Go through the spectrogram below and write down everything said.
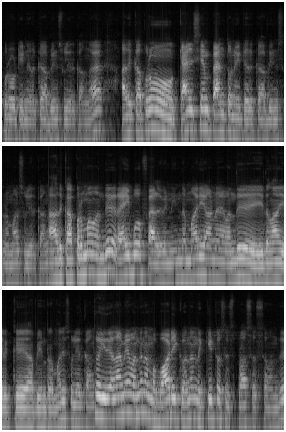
protein இருக்குது அப்படின்னு சொல்லியிருக்காங்க. அதுக்கப்புறம் கால்சியம் பேந்தோனேட் இருக்குது அப்படின்னு சொன்ன மாதிரி சொல்லியிருக்காங்க. அதுக்கப்புறமா வந்து ரைபோஃபால்வின் இந்த மாதிரியான வந்து இதெல்லாம் இருக்குது அப்படின்ற மாதிரி சொல்லியிருக்காங்க. ஸோ இது எல்லாமே வந்து நம்ம பாடிக்கு வந்து அந்த கீட்டோசிஸ் ப்ராசஸை வந்து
